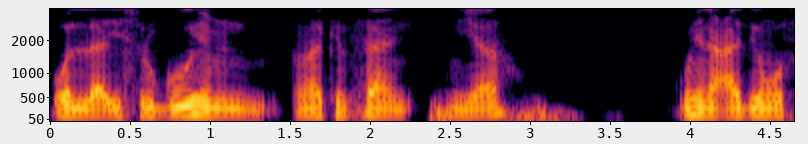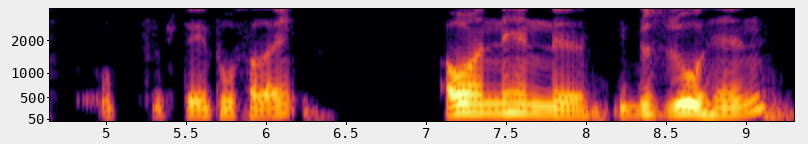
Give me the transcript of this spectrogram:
ولا يسرقوه من أماكن ثانية. وهنا عادي وص- توصلين. أو إنهن يبزوهن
